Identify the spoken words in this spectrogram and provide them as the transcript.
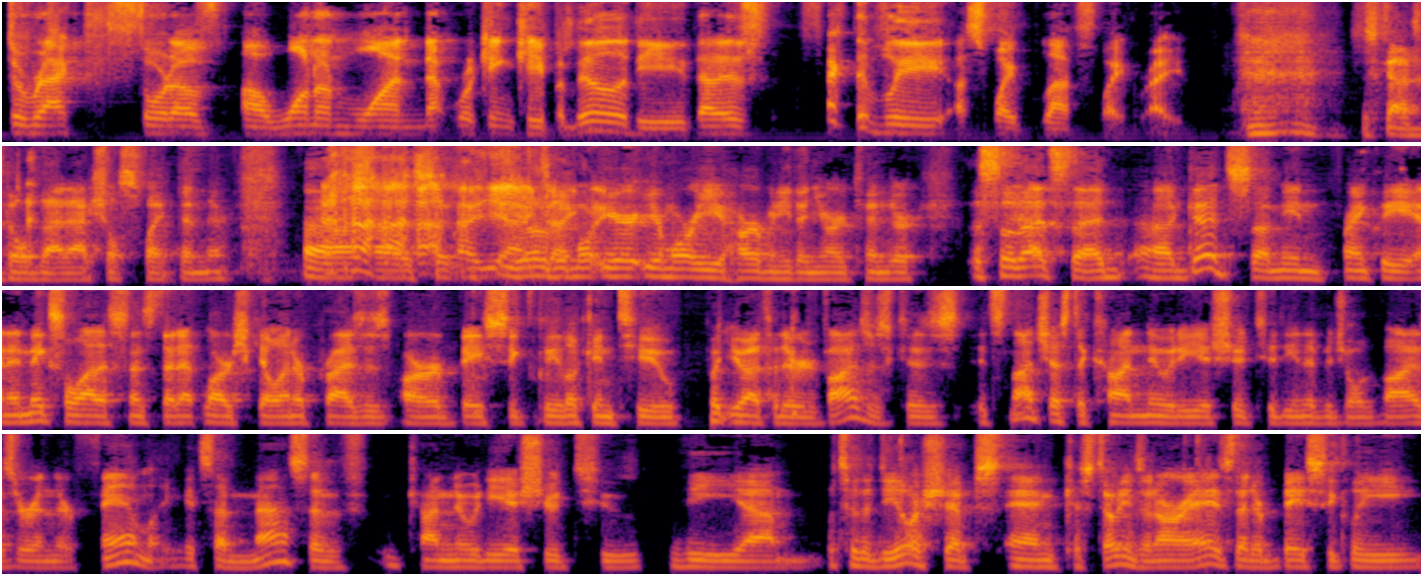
direct sort of uh, one-on-one networking capability that is effectively a swipe left swipe right just got to build that actual swipe in there. Uh, uh, so yeah, you're, exactly. more, you're, you're, more eHarmony than you are Tinder. So that said, uh, good. So I mean, frankly, and it makes a lot of sense that at large scale enterprises are basically looking to put you out to their advisors because it's not just a continuity issue to the individual advisor and their family. It's a massive continuity issue to the um, to the dealerships and custodians and RAs that are basically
